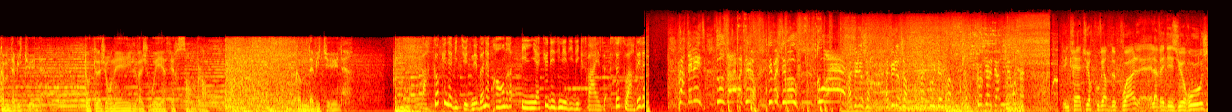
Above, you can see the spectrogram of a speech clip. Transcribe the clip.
comme d'habitude. Toute la journée, il va jouer à faire semblant, comme d'habitude. Parce qu'aucune habitude n'est bonne à prendre, il n'y a que des inédits d'X-Files. Ce soir, dès Partez vite! Tous dans la voiture! Dépêchez-vous! Courez! Appel urgent! Appel urgent! Google vers numéro 7 Une créature couverte de poils, elle avait des yeux rouges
